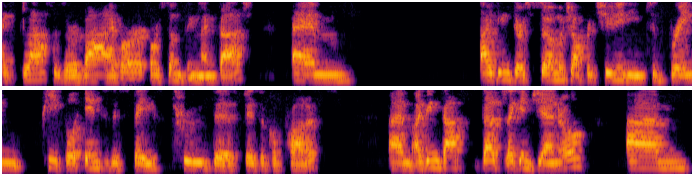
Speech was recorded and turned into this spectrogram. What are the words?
like glasses or a bag or or something like that. Um, I think there's so much opportunity to bring people into the space through the physical products. Um, I think that's that's like in general. Um,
